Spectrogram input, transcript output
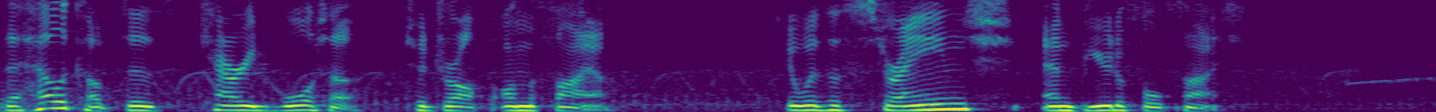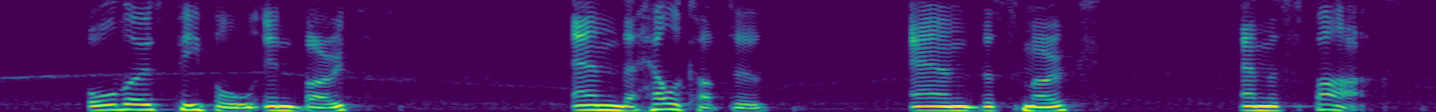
The helicopters carried water to drop on the fire. It was a strange and beautiful sight. All those people in boats, and the helicopters, and the smoke, and the sparks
